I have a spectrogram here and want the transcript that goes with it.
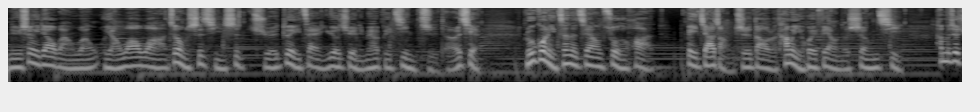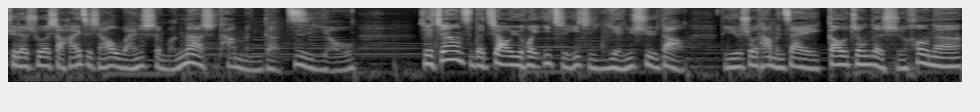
女生一定要玩玩洋娃娃，这种事情是绝对在幼稚园里面会被禁止的。而且，如果你真的这样做的话，被家长知道了，他们也会非常的生气。他们就觉得说，小孩子想要玩什么，那是他们的自由，所以这样子的教育会一直一直延续到，比如说他们在高中的时候呢，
